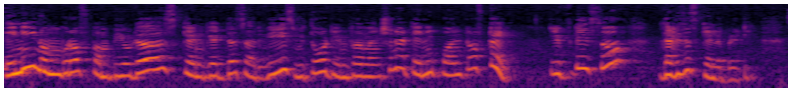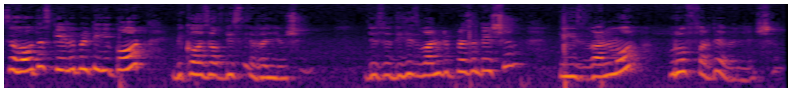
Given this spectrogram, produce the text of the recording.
any number of computers can get the service without intervention at any point of time. If it is so, that is the scalability. So how the scalability you got? Because of this evolution. This, this is one representation. This is one more proof for the evolution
